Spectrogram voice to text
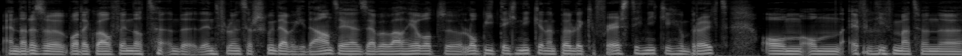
En dat is uh, wat ik wel vind dat de, de, influencers goed hebben gedaan. Ze, ze hebben wel heel wat uh, lobbytechnieken en public affairs technieken gebruikt om, om effectief mm met, hun, uh,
